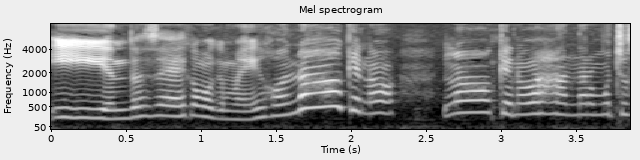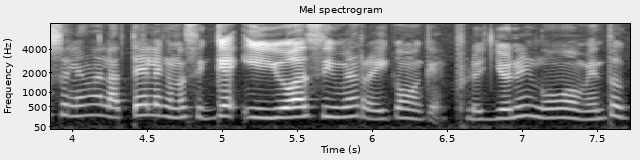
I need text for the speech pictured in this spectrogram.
Y entonces es como que me dijo, no, que no, no, que no vas a andar mucho saliendo en la tele, que no sé qué. Y yo así me reí como que, pero yo en ningún momento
